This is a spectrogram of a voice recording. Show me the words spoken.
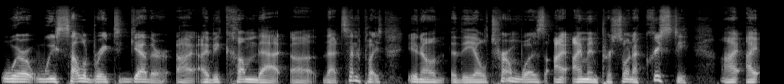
where we celebrate together. I, I become that uh, that center place. You know, the old term was I, I'm in persona Christi. I, I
